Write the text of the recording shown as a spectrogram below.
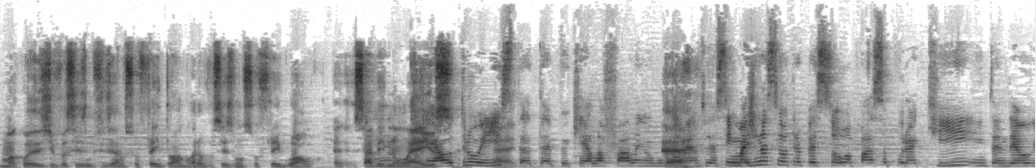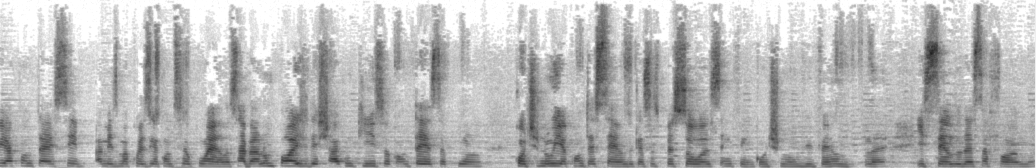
uma coisa de vocês me fizeram sofrer então agora vocês vão sofrer igual É, sabe não é É isso altruísta É. até, porque ela fala em algum É. momento assim, imagina se outra pessoa passa por aqui, entendeu? E acontece a mesma coisa que aconteceu com ela, sabe? Ela não pode deixar com que isso aconteça, com continue acontecendo, que essas pessoas, enfim, continuam vivendo, né? E sendo dessa forma.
